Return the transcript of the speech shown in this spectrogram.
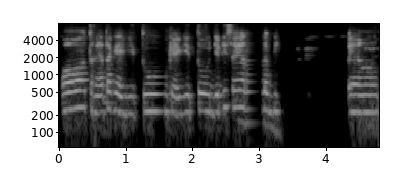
oh ternyata kayak gitu kayak gitu. Jadi saya lebih yang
